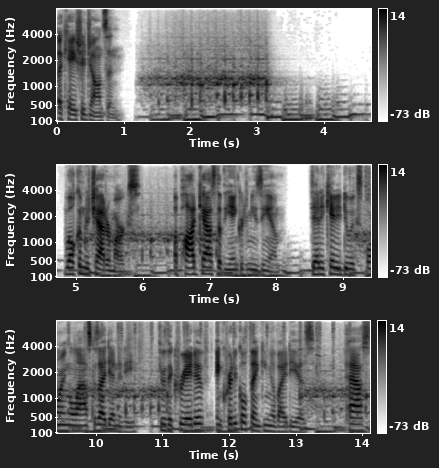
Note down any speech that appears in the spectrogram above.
Acacia Johnson. Welcome to Chattermarks, a podcast of the Anchorage Museum dedicated to exploring Alaska's identity through the creative and critical thinking of ideas, past,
